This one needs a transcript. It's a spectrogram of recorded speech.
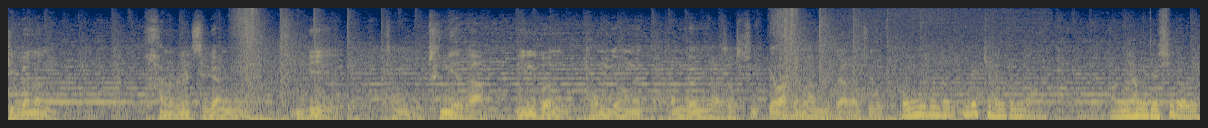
독립에는 하늘을 지배한 게참 승리다. 일본 동경, 동경에 가서 쑥대밭을 만들어가지고 독립운동 해야 된다. 방향제시를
